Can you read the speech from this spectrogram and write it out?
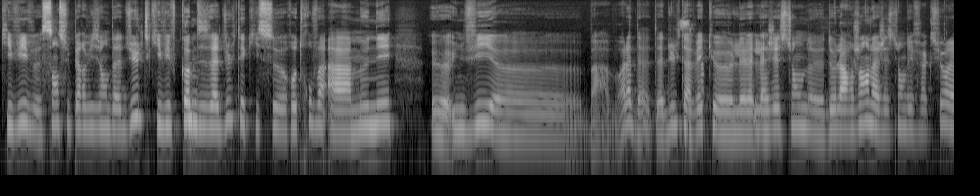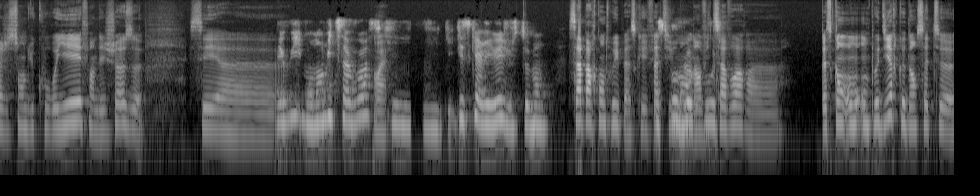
qui vivent sans supervision d'adultes, qui vivent comme mm. des adultes et qui se retrouvent à, mener euh, une vie euh, bah, voilà, d'adulte avec euh, la, gestion de, l'argent, la gestion des factures, la gestion du courrier, enfin des choses. C'est. Et oui, on a envie de savoir ce qui, qu'est-ce qui est arrivé justement. Ça, par contre, oui, parce qu'effectivement, on a envie de savoir. Parce qu'on peut dire que dans cette, euh,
